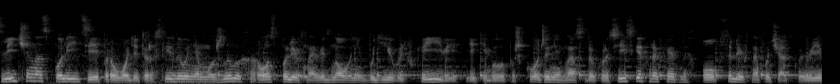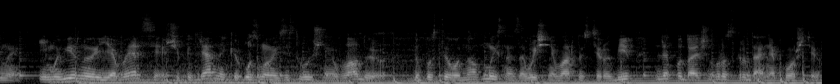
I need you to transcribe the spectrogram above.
Слідчі нас поліції проводять розслідування можливих розпалів на відновленні будівель в Києві, які були пошкоджені внаслідок російських ракетних обстрілів на початку війни. Імовірною є версія, що підрядники у змові зі столичною владою допустили навмисне завищення вартості робіт для подальшого розкрадання коштів.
